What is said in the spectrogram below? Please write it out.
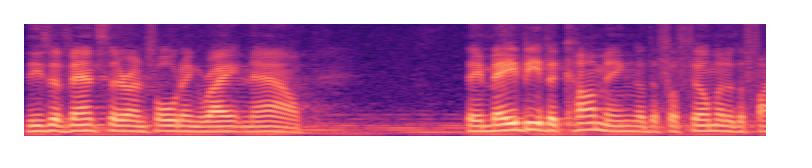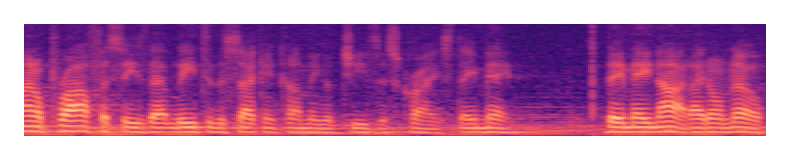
These events that are unfolding right now they may be the coming of the fulfillment of the final prophecies that lead to the second coming of Jesus Christ. They may. They may not. I don't know.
